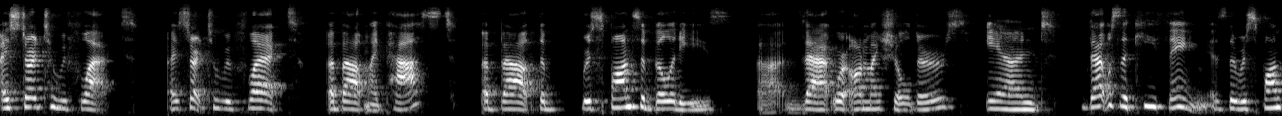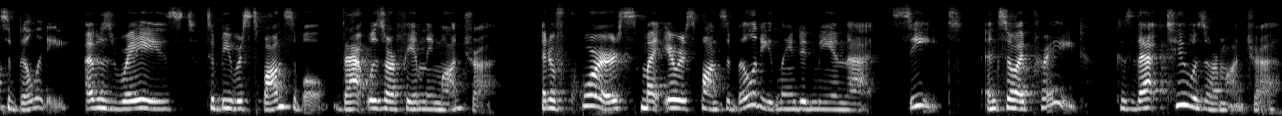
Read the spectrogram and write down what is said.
I start to reflect. I start to reflect about my past, about the responsibilities uh, that were on my shoulders, and that was the key thing is the responsibility. I was raised to be responsible. That was our family mantra. And of course my irresponsibility landed me in that seat. And so i prayed because that too was our mantra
